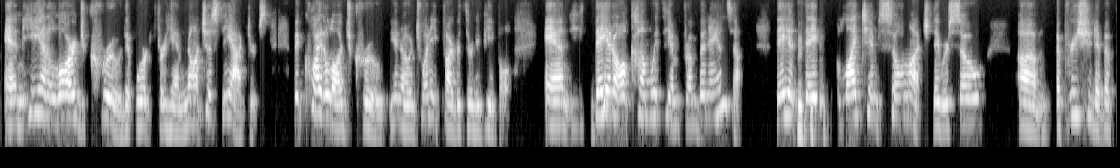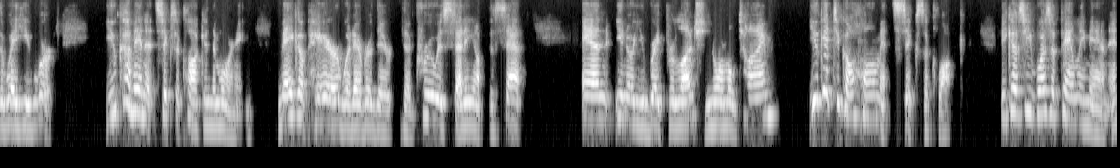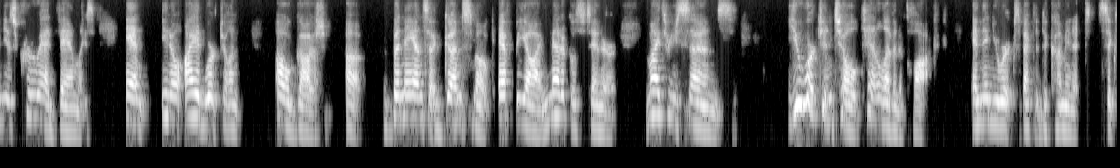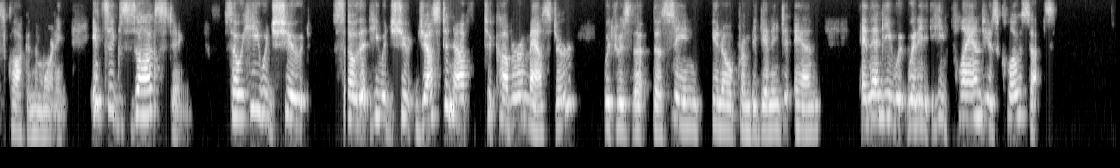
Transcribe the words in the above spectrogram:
And he had a large crew that worked for him, not just the actors, but quite a large crew, you know, 25 or 30 people. And they had all come with him from Bonanza. They had, they liked him so much. They were so um, appreciative of the way he worked. You come in at six o'clock in the morning makeup, hair, whatever. The crew is setting up the set, and you know you break for lunch, normal time. You get to go home at six o'clock because he was a family man and his crew had families. And you know I had worked on, oh gosh, uh, Bonanza, Gunsmoke, FBI, Medical Center, My Three Sons. You worked until 10, 11 o'clock, and then you were expected to come in at six o'clock in the morning. It's exhausting. So he would shoot so that he would shoot just enough to cover a master, which was the, the scene, you know, from beginning to end. And then he would, when he, he planned his close ups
